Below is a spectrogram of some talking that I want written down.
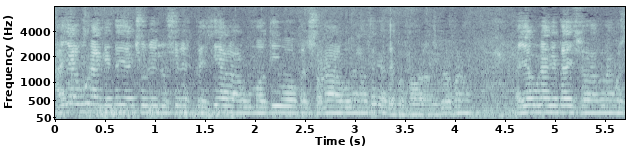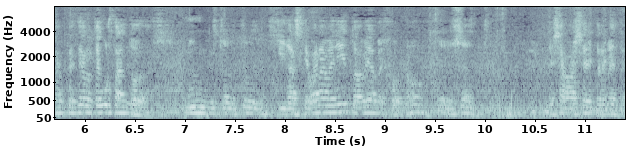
¿hay alguna que te haya hecho una ilusión especial, algún motivo personal, alguna? Acércate, por favor, al micrófono. ¿Hay alguna que te haya hecho alguna cosa especial o te gustan todas? No me gustan todos. Y las que van a venir todavía mejor, ¿no? Exacto. Esa va a ser tremenda.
